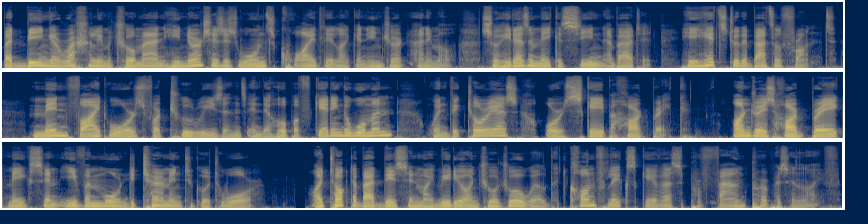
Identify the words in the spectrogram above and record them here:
But being a rationally mature man, he nurses his wounds quietly like an injured animal, so he doesn't make a scene about it. He heads to the battlefront. Men fight wars for two reasons in the hope of getting a woman when victorious or escape a heartbreak. Andre's heartbreak makes him even more determined to go to war. I talked about this in my video on George Orwell that conflicts give us profound purpose in life.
